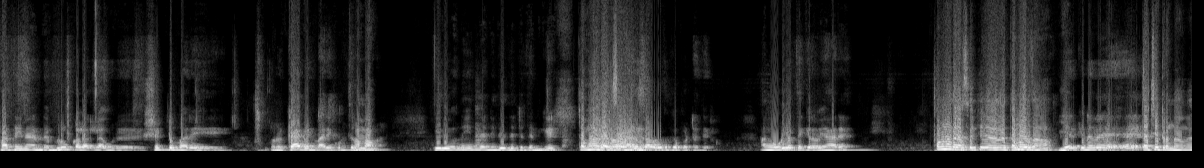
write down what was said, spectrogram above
பாத்தீங்கன்னா இந்த ப்ளூ கலர்ல ஒரு ஷெட் மாதிரி ஒரு கேபின் மாதிரி கொடுத்துருப்பாங்க. இது வந்து இந்த நிதி திட்டத்தின் கீழ் தமிழ்நாடு அரசு ஒதுக்கப்பட்டது. அங்க உள்ள தைக்கிறவ யாரு? தமிழ்நாடு அரசுக்கு தமிழர் தான். ஏற்கனவே தச்சிட்டு இருந்தவங்க.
